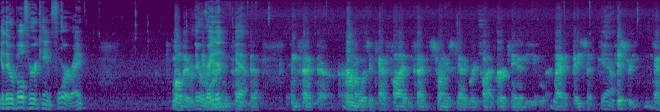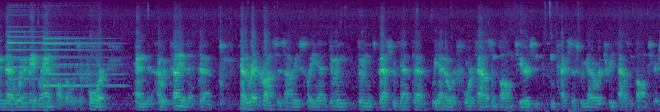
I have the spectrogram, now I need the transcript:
Yeah, they were both Hurricane 4, right? Well, they were, They were were, rated? In fact, uh, in fact, uh, Irma was a Cat Five. In fact, the strongest Category Five hurricane in the Atlantic Basin Yeah. history. And uh, when it made landfall, though, it was a four. And I would tell you that uh, you know the Red Cross is obviously uh, doing doing its best. We've got uh, we had over 4,000 volunteers in, in Texas. We've got over 3,000 volunteers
